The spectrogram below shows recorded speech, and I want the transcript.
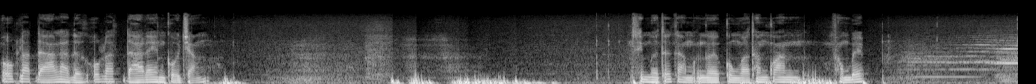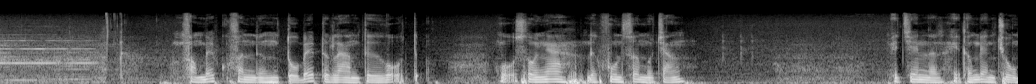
ốp lát đá là được ốp lát đá đen cổ trắng. Xin mời tất cả mọi người cùng vào tham quan phòng bếp. Phòng bếp có phần tủ bếp được làm từ gỗ gỗ sồi Nga, được phun sơn màu trắng. Phía trên là hệ thống đèn chùm.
